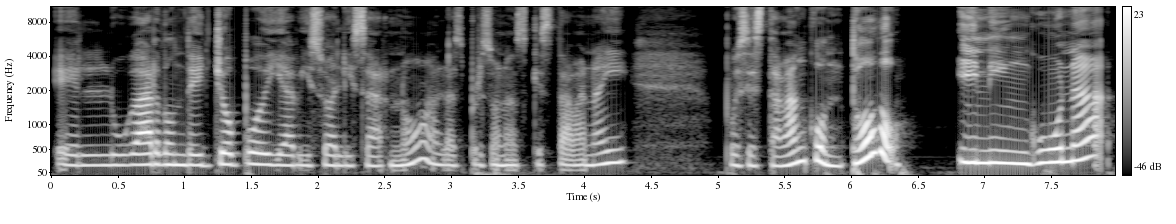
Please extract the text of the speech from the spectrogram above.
el lugar donde yo podía visualizar, ¿no? A las personas que estaban ahí, pues estaban con todo y ninguna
